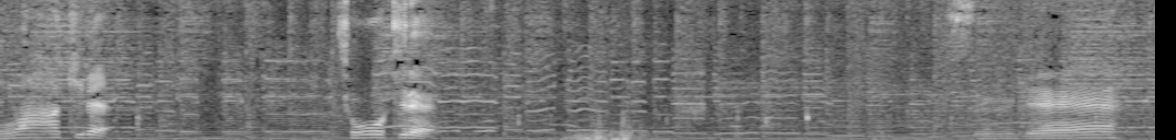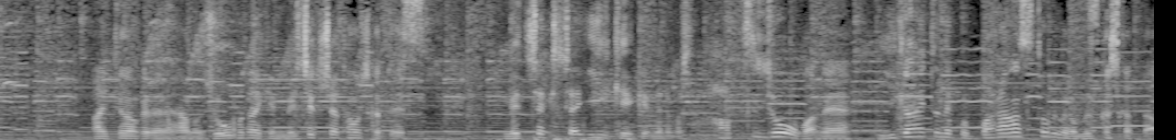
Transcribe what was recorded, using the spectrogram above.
うわー綺麗超綺麗。すげえ。はいというわけでねあの乗馬体験めちゃくちゃ楽しかったです。めちゃくちゃいい経験になりました。初乗馬ね意外とねこれバランス取るのが難しかった。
